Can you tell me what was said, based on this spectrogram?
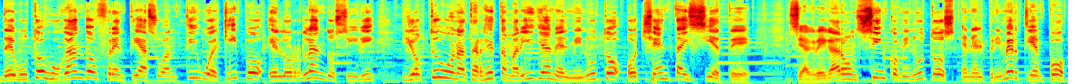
debutó jugando frente a su antiguo equipo, el Orlando City, y obtuvo una tarjeta amarilla en el minuto 87. Se agregaron 5 minutos en el primer tiempo,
